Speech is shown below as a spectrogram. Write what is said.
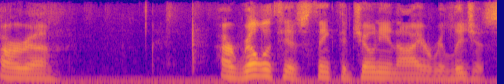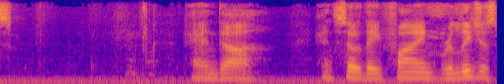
Our uh, our relatives think that Joni and I are religious, and uh, and so they find religious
